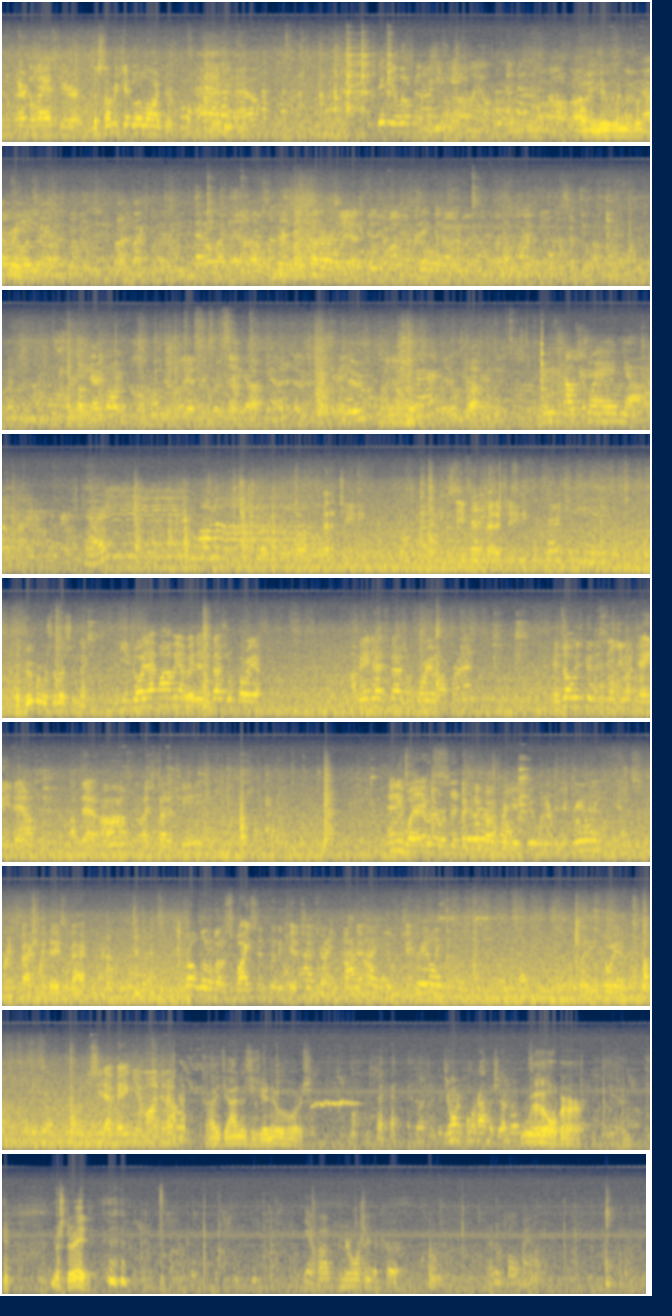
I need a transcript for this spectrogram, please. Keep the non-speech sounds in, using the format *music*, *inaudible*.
compared to last year. The stomach's getting a little larger. And, you Gave me a little bit of a. All the new windows look great. Was delicious, Nick. Did you enjoy that, Bobby? I made that special for you. I made that special for you, my friend. It's always good to see you and Janie down. Up that, huh? Some nice fettuccine. Anyway, pleasure to cook for you too whenever you come Really? down. Yes. Brings back my days of acting. *laughs* Throw a little bit of spice into the kitchen That's when right. you come I'll down, tell you you. and Janie. Really delicious. Everybody enjoy it. You see that baby of mine? Did I? All right, John, this is your new horse. Do you want me to pull her around the shed room? Wilbur. *laughs* Mr. Ed. Yeah, Bob, Your new horse eating a carrot. let him pull him out.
